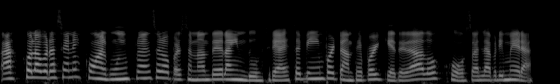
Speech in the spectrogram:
haz colaboraciones con algún influencer o personal de la industria. Esto es bien importante porque te da dos cosas. La primera,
